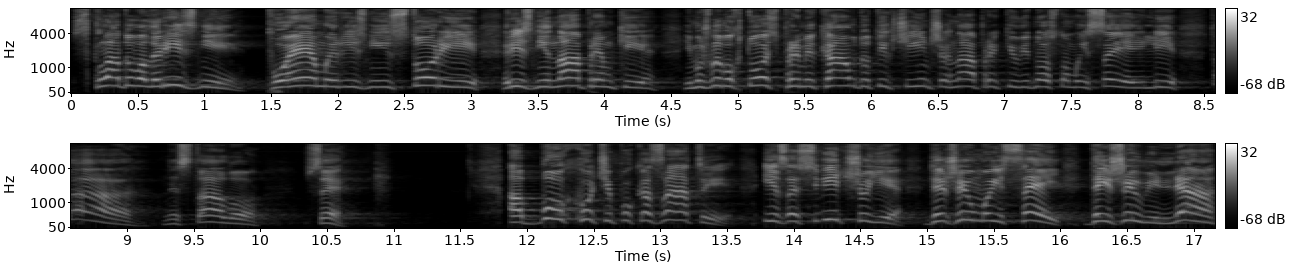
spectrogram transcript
складували різні поеми, різні історії, різні напрямки. І, можливо, хтось примикав до тих чи інших напрямків відносно Мойсея Іллі. Та не стало все. А Бог хоче показати і засвідчує, де жив Мойсей, де жив Ілля,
